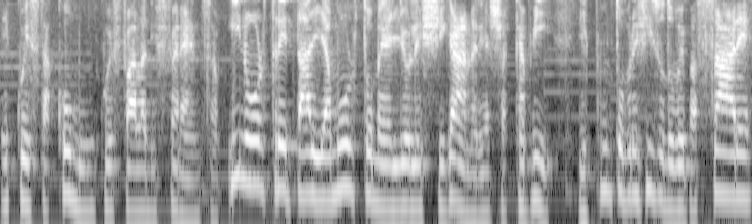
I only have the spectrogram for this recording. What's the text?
e questa comunque fa la differenza. Inoltre taglia molto meglio le chicane, riesce a capire il punto preciso dove passare,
